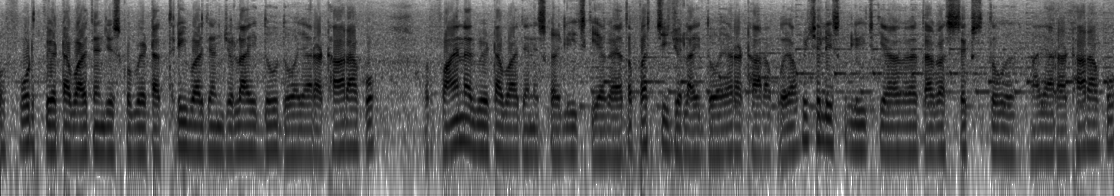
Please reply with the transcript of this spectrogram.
और फोर्थ बेटा वर्जन, जिसको बेटा थ्री वर्जन जुलाई दो 2018 को, और फाइनल बेटा वर्जन इसका रिलीज़ किया गया था 25 जुलाई 2018 को। ऑफिशियली इसको रिलीज़ किया गया था अगस्त सिक्स दो हज़ार अठारह को।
